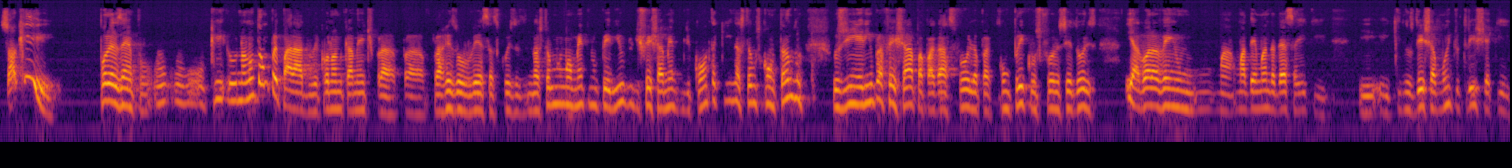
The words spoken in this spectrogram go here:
Só que por exemplo, o, o, o que, o, nós não estamos preparados economicamente para resolver essas coisas. Nós estamos num momento, num período de fechamento de conta que nós estamos contando os dinheirinhos para fechar, para pagar as folhas, para cumprir com os fornecedores. E agora vem um, uma, uma, demanda dessa aí que, e, e que nos deixa muito triste, é que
